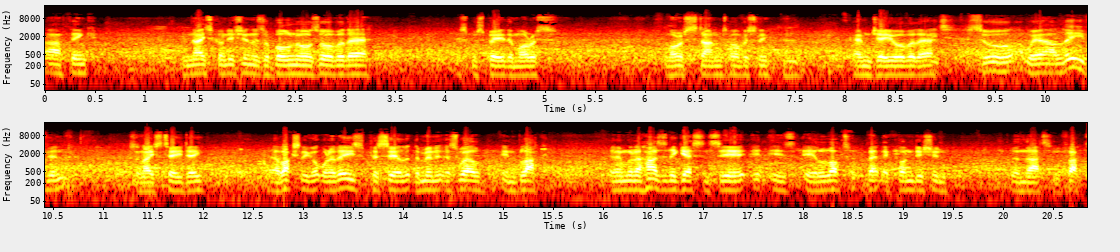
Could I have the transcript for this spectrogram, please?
I think. In nice condition, there's a bull nose over there. This must be the Morris Morris stand, obviously. MG over there. So we are leaving. It's a nice TD. I've actually got one of these for sale at the minute as well in black. And I'm going to hazard a guess and say it is a lot better condition than that. In fact,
